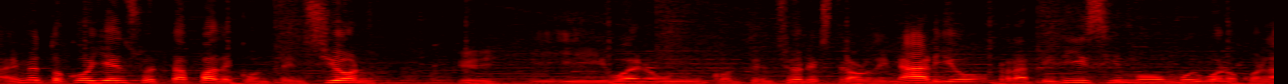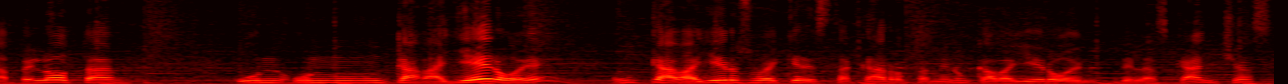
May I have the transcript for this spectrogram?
A mí me tocó ya en su etapa de contención. y, bueno, un contención extraordinario, rapidísimo, muy bueno con la pelota. Un, un- un caballero, ¿eh? un caballero, eso hay que destacarlo, también un caballero de, de las canchas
